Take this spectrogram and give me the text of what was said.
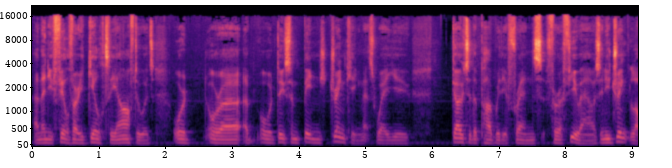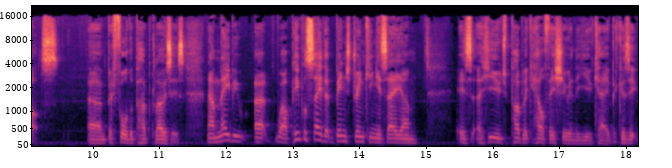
and then you feel very guilty afterwards, or or uh, a, or do some binge drinking. That's where you go to the pub with your friends for a few hours and you drink lots. Um, before the pub closes. Now, maybe, uh, well, people say that binge drinking is a um, is a huge public health issue in the UK because it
